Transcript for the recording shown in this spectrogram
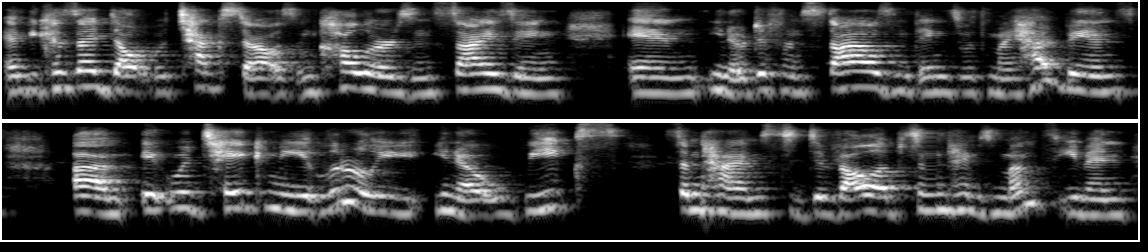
And because i dealt with textiles and colors and sizing and you know different styles and things with my headbands um, it would take me literally you know weeks sometimes to develop sometimes months even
